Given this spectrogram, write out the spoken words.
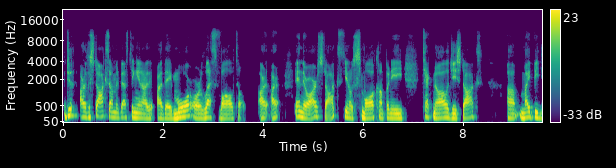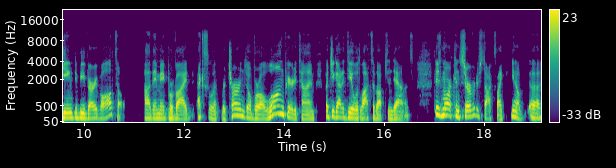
do, are the stocks I'm investing in are, are they more or less volatile? Are, are, and there are stocks, you know, small company technology stocks uh, might be deemed to be very volatile. Uh, they may provide excellent returns over a long period of time, but you got to deal with lots of ups and downs. There's more conservative stocks like, you know, uh,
